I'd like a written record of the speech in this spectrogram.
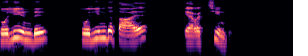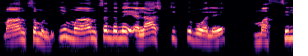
തൊലിയുണ്ട്. തൊലിന്റെ താഴെ ഇറച്ചിയുണ്ട്. മാംസമുണ്ട്. ഈ മാംസം തന്നെ എലാസ്റ്റിക് പോലെ മസിൽ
